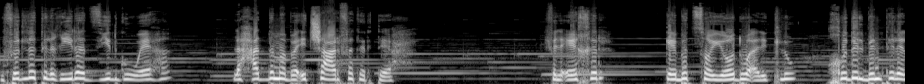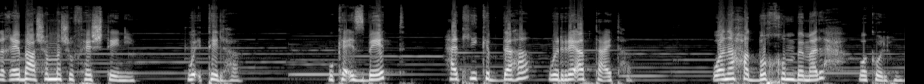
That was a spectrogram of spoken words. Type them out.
وفضلت الغيرة تزيد جواها لحد ما بقتش عارفة ترتاح. في الآخر جابت صياد وقالت له خد البنت للغابة عشان ما أشوفهاش تاني. واقتلها. وكإثبات هاتلي كبدها والرئة بتاعتها. وأنا هطبخهم بملح وأكلهم.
